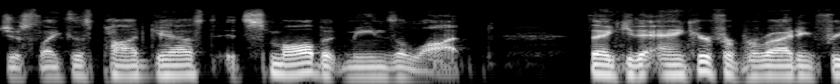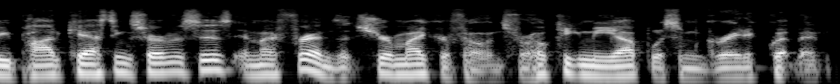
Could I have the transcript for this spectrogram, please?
Just like this podcast, it's small but means a lot. Thank you to Anchor for providing free podcasting services and my friends at Shure Microphones for hooking me up with some great equipment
